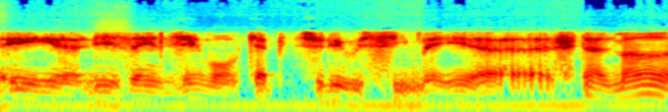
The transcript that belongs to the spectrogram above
et les Indiens vont capituler aussi. Mais finalement,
